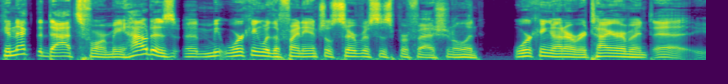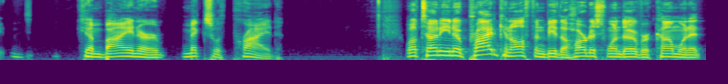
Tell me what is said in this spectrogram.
connect the dots for me. How does uh, working with a financial services professional and working on our retirement uh, combine or mix with pride? Well, Tony, you know, pride can often be the hardest one to overcome when it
